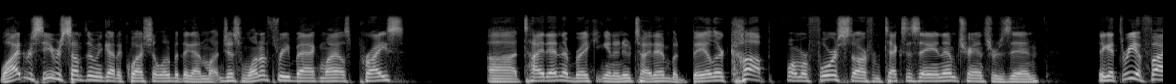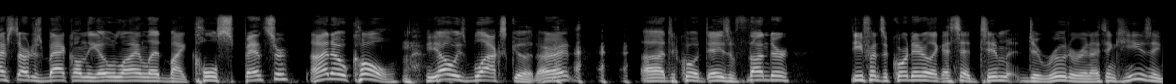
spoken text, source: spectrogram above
Wide receiver something we got to question a little bit. They got just one of three back. Myles Price, uh, tight end. They're breaking in a new tight end, but Baylor Cupp, former four star from Texas A&M, transfers in. They get three of five starters back on the O line, led by Cole Spencer. I know Cole; he always blocks good. All right. Uh, to quote Days of Thunder, defensive coordinator, like I said, Tim DeRuyter, and I think he is a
